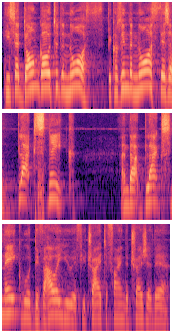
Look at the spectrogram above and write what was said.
He said, Don't go to the north because in the north there's a black snake. And that black snake will devour you if you try to find the treasure there.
